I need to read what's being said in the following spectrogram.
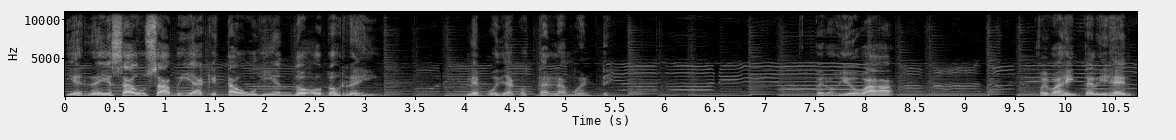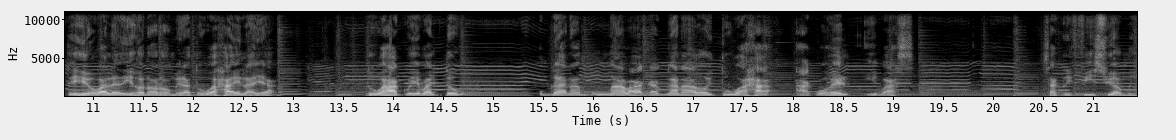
y el rey Saúl sabía que estaba ungiendo otro rey, le podía costar la muerte. Pero Jehová fue más inteligente y Jehová le dijo, no, no, mira, tú vas a ir allá, tú vas a llevarte un, una vaca, un ganado y tú vas a, a coger y vas. Sacrificio a mí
